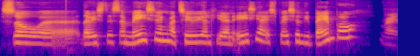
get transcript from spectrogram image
So uh, there is this amazing material here in Asia, especially bamboo. Right.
